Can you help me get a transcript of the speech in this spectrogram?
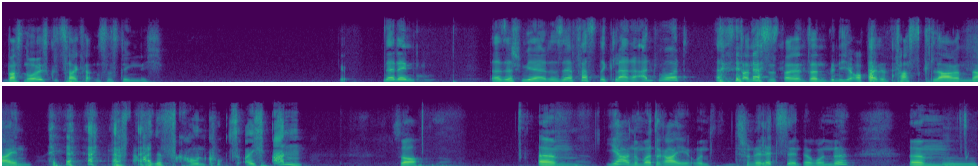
was Neues gezeigt hat uns das Ding nicht. Na denn, das ist ja schon wieder, das ist ja fast eine klare Antwort. Dann, es, dann, dann bin ich auch bei einem fast klaren Nein. Alle Frauen guckt's euch an. So. Ähm, ja, Nummer drei und schon der letzte in der Runde. Ähm, Mhm.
